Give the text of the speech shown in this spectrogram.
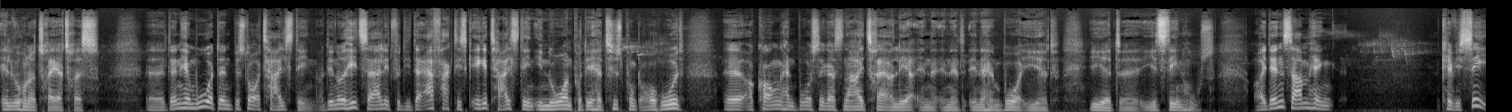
1163. Øh, den her mur, den består af teglsten, og det er noget helt særligt, fordi der er faktisk ikke teglsten i Norden på det her tidspunkt overhovedet, øh, og kongen han bor sikkert snarere i træ og ler, end, end, et, end han bor i et, i, et, øh, i et stenhus. Og i denne sammenhæng kan vi se,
